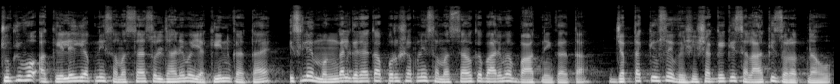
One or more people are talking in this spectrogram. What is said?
क्योंकि वो अकेले ही अपनी समस्याएँ सुलझाने में यकीन करता है, इसलिए मंगल ग्रह का पुरुष अपनी समस्याओं के बारे में बात नहीं करता, जब तक कि उसे विशेषज्ञ की सलाह की ज़रूरत ना हो।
